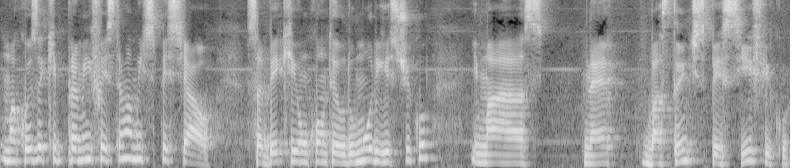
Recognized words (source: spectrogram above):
uma coisa que para mim foi extremamente especial. Saber que um conteúdo humorístico, mas né, bastante específico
